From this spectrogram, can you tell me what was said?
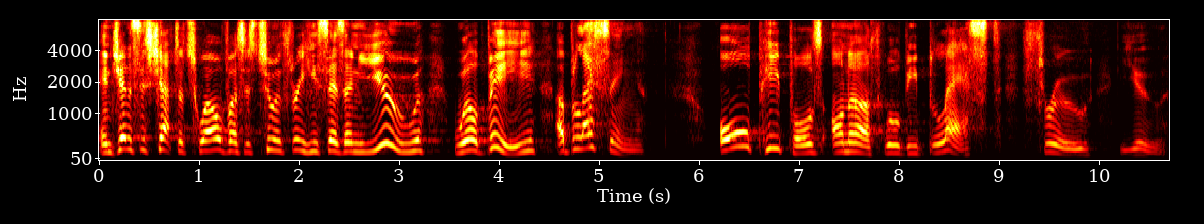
In Genesis chapter 12, verses 2 and 3, he says, And you will be a blessing. All peoples on earth will be blessed through you.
